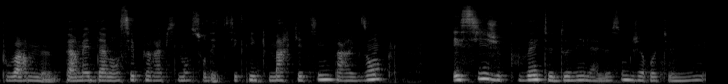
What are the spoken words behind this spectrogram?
pouvoir me permettre d'avancer plus rapidement sur des techniques marketing par exemple. Et si je pouvais te donner la leçon que j'ai retenue,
